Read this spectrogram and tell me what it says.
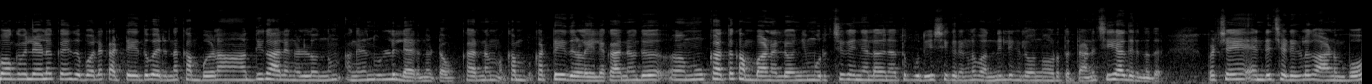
ബോഗവില്ലകളൊക്കെ ഇതുപോലെ കട്ട് ചെയ്ത് വരുന്ന കമ്പുകൾ ആദ്യ കാലങ്ങളിലൊന്നും അങ്ങനെ നുള്ളില്ലായിരുന്നു കേട്ടോ കാരണം കമ്പ് കട്ട് ചെയ്ത് കളയില്ല. കാരണം ഇത് മൂക്കാത്ത കമ്പാണല്ലോ. ഇനി മുറിച്ച് കഴിഞ്ഞാൽ അതിനകത്ത് പുതിയ ശിഖരങ്ങൾ വന്നില്ലെങ്കിലോ എന്ന് ഓർത്തിട്ടാണ് ചെയ്യാതിരുന്നത്. പക്ഷേ എന്റെ ചെടികൾ കാണുമ്പോൾ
